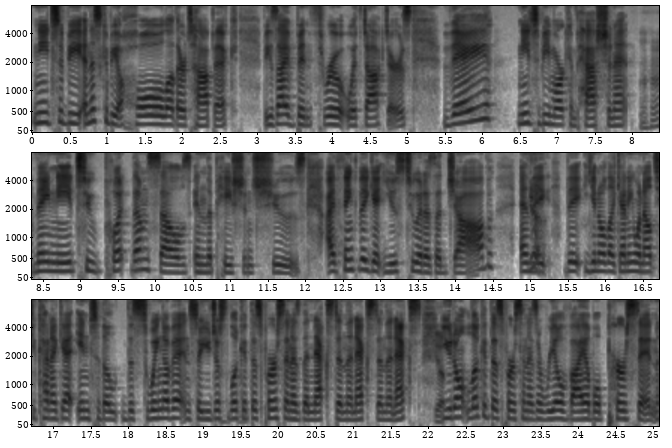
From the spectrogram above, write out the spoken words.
need to be, and this could be a whole other topic because I've been through it with doctors. They need to be more compassionate. Mm-hmm. They need to put themselves in the patient's shoes. I think they get used to it as a job and Yeah. they they you know like anyone else you kind of get into the the swing of it and so you just look at this person as the next and the next and the next. Yep. You don't look at this person as a real viable person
